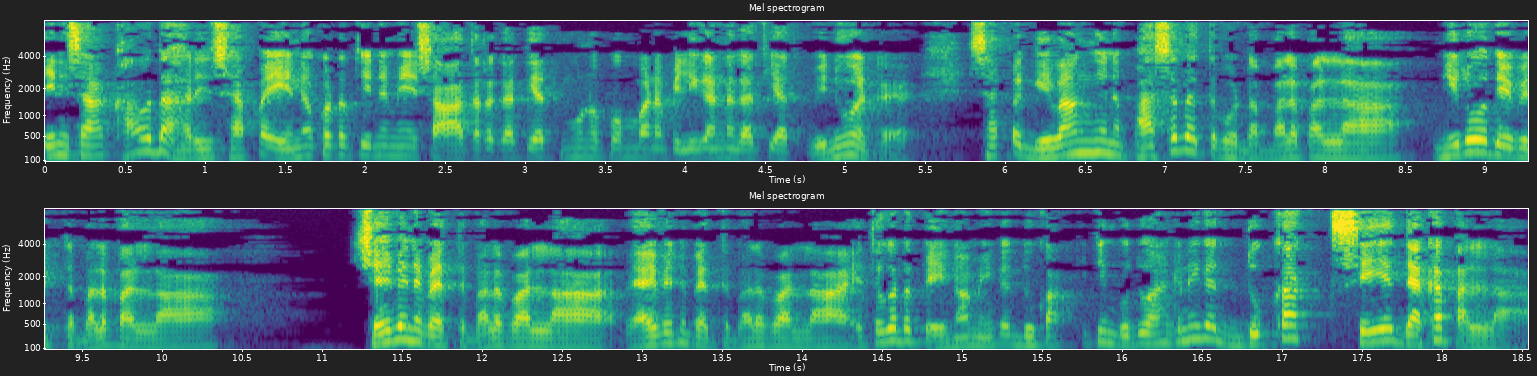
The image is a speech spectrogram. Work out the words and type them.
ඒ නිසා කවදා හරි සැප එනකොට තියෙන මේ සාතර ගතියත් මුණ පොම්බන පිළිගන්න ගතියත් වෙනුවට සැප ගෙවන් වෙන පසපැත්ත පොඩ්ඩක් බලපල්ලා, Nirodhe පැත්ත බලපල්ලා, ඡය වෙන පැත්ත බලපල්ලා, වැය වෙන පැත්ත බලපල්ලා. එතකොට පේනවා මේක දුකක්. ඉතින් බුදුහාම කියන එක දුකක්සේ දැකපල්ලා.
